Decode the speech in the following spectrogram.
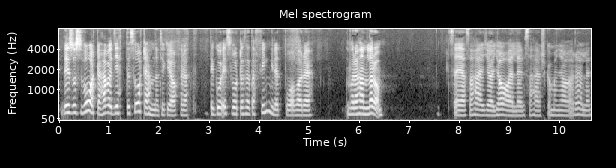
det är så svårt. Det här var ett jättesvårt ämne tycker jag för att det går, är svårt att sätta fingret på vad det, vad det handlar om. säga så här gör jag eller så här ska man göra eller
